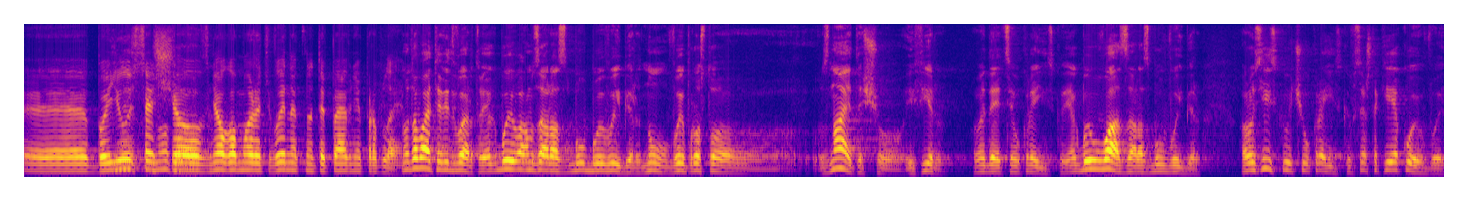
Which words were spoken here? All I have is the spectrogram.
е, боюся, Ну, ну, що так. в нього можуть виникнути певні проблеми. Ну давайте відверто. Якби вам зараз був би вибір, ну ви просто знаєте, що ефір ведеться українською. Якби у вас зараз був вибір російською чи українською, все ж таки якою б ви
